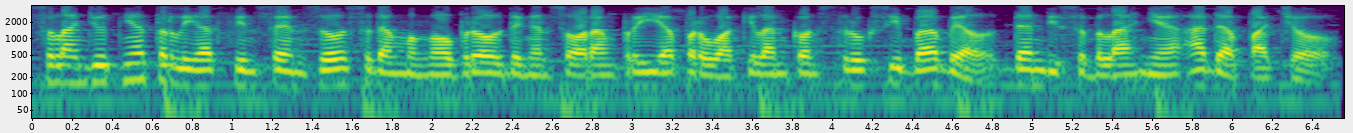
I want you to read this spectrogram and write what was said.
Selanjutnya terlihat Vincenzo sedang mengobrol dengan seorang pria perwakilan konstruksi Babel dan di sebelahnya ada Pak Cho.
